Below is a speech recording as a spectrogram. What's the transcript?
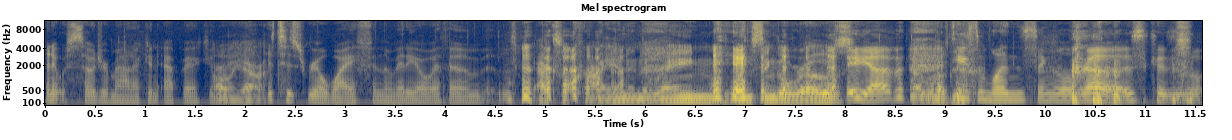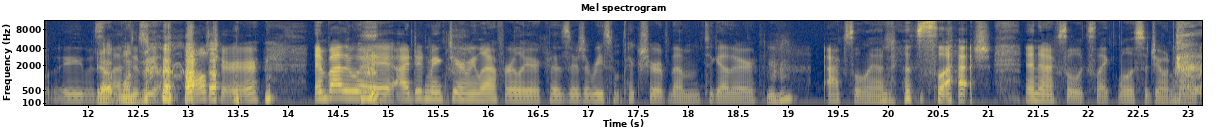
and it was so dramatic and epic. And Oh, yeah. It's his real wife in the video with him. And Axl crying in the rain with one single rose. yep. I loved it. He's one single rose because he was Yep, left to be an altar. And by the way, I did make Jeremy laugh earlier because there's a recent picture of them together. Mhm. Axl and Slash, and Axl looks like Melissa Joan Hart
